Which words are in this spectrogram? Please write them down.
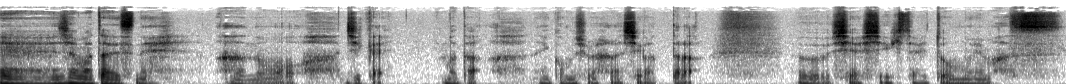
えー、じゃあまたですね。あの次回また何か面白い話があったらシェアしていきたいと思います。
